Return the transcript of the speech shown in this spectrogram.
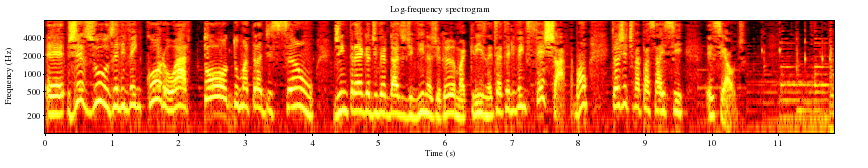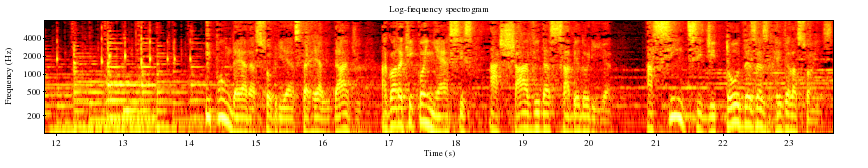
É, Jesus, ele vem coroar toda uma tradição de entrega de verdades divinas, de Rama, Krishna, etc. Ele vem fechar, tá bom? Então a gente vai passar esse, esse áudio. E pondera sobre esta realidade, agora que conheces a chave da sabedoria, a síntese de todas as revelações.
